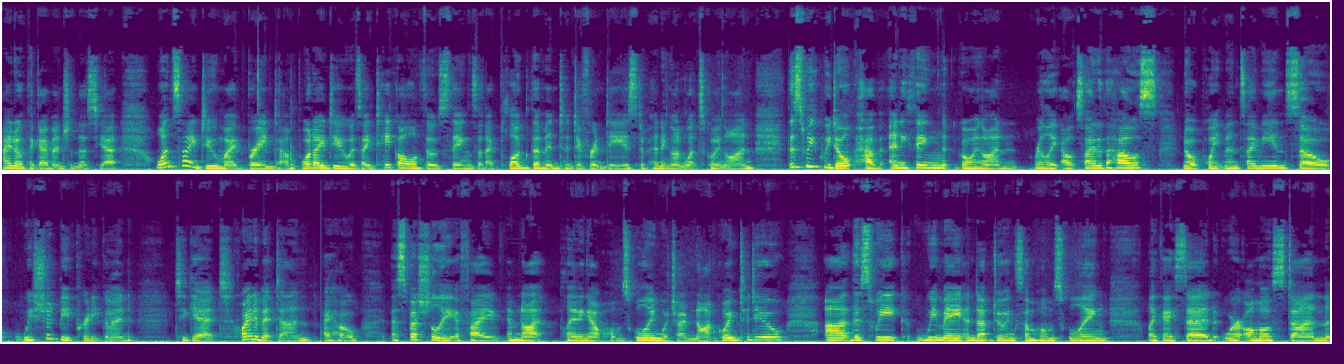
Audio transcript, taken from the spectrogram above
I don't think I mentioned this yet. Once I do my brain dump, what I do is I take all of those things and I plug them into different days depending on what's going on. This week we don't have anything going on really outside of the house, no appointments I mean, so we should be pretty good to get quite a bit done, I hope, especially if I am not planning out homeschooling, which I'm not going to do uh, this week. We may end up doing some homeschooling like I said, we're almost done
